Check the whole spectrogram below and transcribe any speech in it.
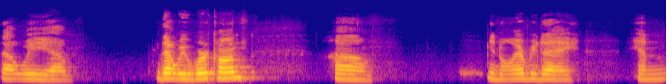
that we uh, that we work on, um, you know, every day, and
